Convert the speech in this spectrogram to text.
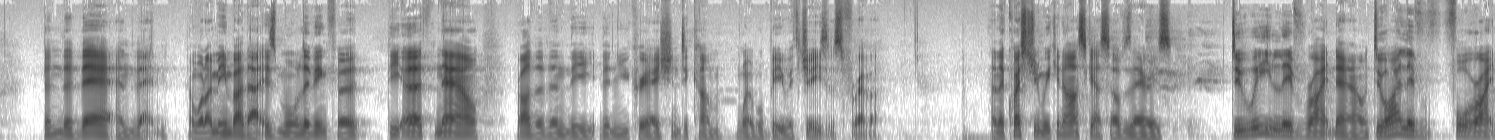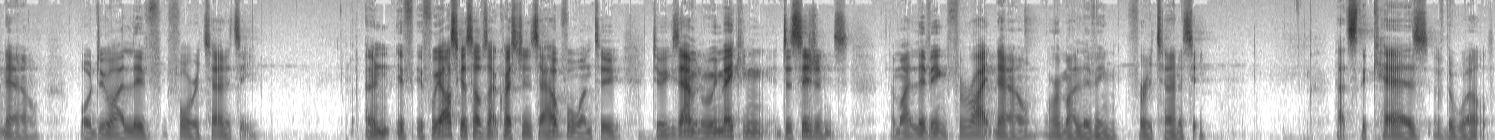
than the there and then. And what I mean by that is more living for the earth now rather than the, the new creation to come where we'll be with Jesus forever. And the question we can ask ourselves there is do we live right now? Do I live for right now? Or do I live for eternity? And if, if we ask ourselves that question, it's a helpful one to, to examine. When we're making decisions, am I living for right now or am I living for eternity? That's the cares of the world.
